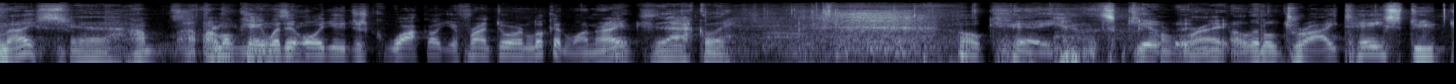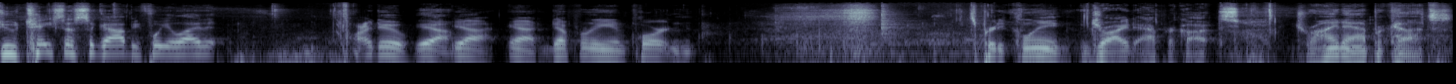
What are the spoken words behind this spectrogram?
Nice. Yeah. I'm, I'm okay with it. Or you just walk out your front door and look at one, right? Exactly. Okay, let's give it a little dry taste. Do you, do you taste a cigar before you light it? I do. Yeah. Yeah, yeah, definitely important. It's pretty clean. Dried apricots. Dried apricots.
